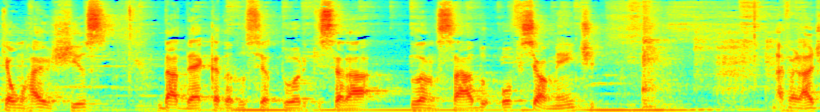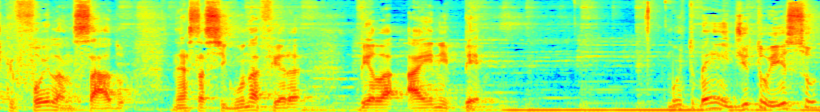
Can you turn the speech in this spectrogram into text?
Que é um raio-x da década do setor que será lançado oficialmente. Na verdade, que foi lançado nesta segunda-feira pela ANP. Muito bem, e dito isso,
